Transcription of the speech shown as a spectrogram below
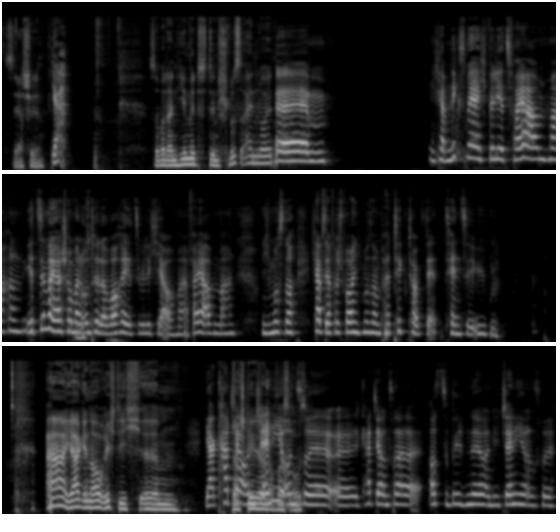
Sehr schön. Ja. Sollen wir dann hiermit den Schluss einläuten? Ähm, ich habe nichts mehr. Ich will jetzt Feierabend machen. Jetzt sind wir ja schon mal unter der Woche. Jetzt will ich ja auch mal Feierabend machen. Und ich muss noch, ich habe es ja versprochen, ich muss noch ein paar TikTok-Tänze üben. Ah, ja, genau, richtig. Ähm, Ja, Katja und ja Jenny, aus. unsere, äh, Katja, unsere Auszubildende und die Jenny, unsere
